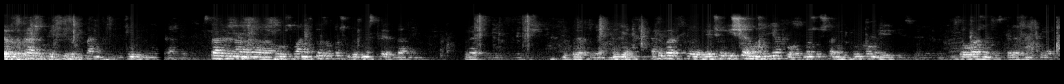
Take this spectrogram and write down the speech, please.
я розкажете всі запитання, які ви виникати. Ставлю на е, голосування, хто за те, щоб внести даний проект до порядку денного. Є. А тепер, е, якщо іще може є когось, може членів виконкому є якісь е, зауваження, застереження порядку.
